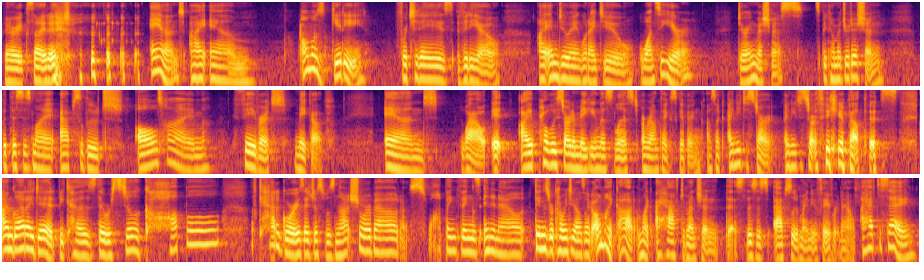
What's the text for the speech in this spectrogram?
Very excited. and I am almost giddy for today's video. I am doing what I do once a year during Mishmas. It's become a tradition, but this is my absolute all time favorite makeup. And wow, it I probably started making this list around Thanksgiving. I was like, I need to start. I need to start thinking about this. I'm glad I did because there were still a couple of categories I just was not sure about. I was swapping things in and out. Things were coming to me. I was like, oh my God. I'm like, I have to mention this. This is absolutely my new favorite now. I have to say,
